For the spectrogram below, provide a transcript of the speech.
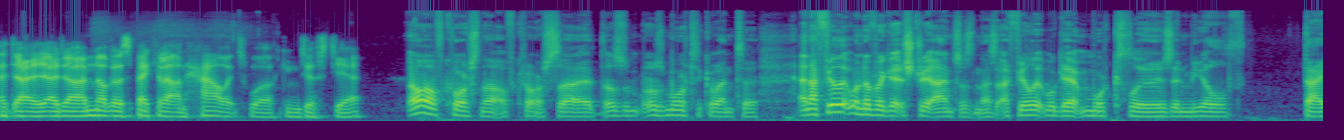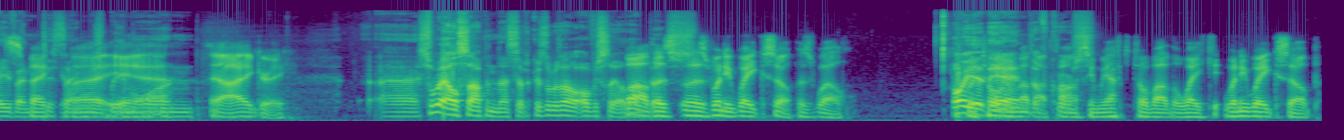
I, I, am not going to speculate on how it's working just yet. Oh, of course not. Of course, uh, there's there's more to go into, and I feel like we'll never get straight answers in this. I feel like we'll get more clues, and we'll dive into things Speculate, way yeah. more. And yeah, I agree. uh, so, what else happened in this? Because there was obviously other Well, there's, there's when he wakes up as well. oh yeah, the end, about of course. scene. We have to talk about the wake when he wakes up.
